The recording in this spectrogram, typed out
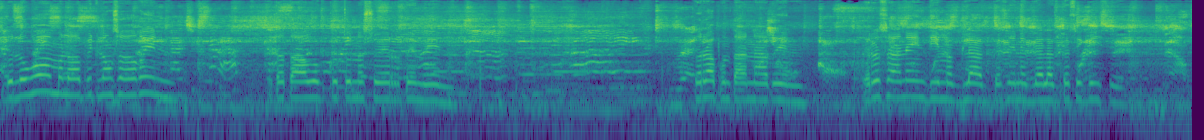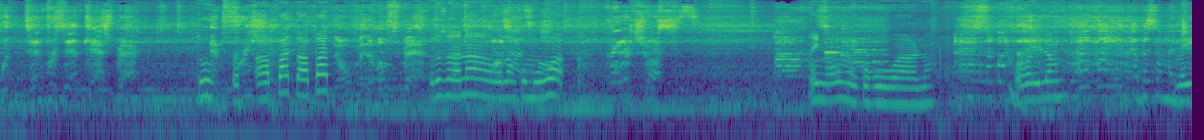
Dalawa, malapit lang sa akin. Tatawag ko to na swerte, men. Tara, puntahan natin. Pero sana hindi mag-lag kasi naglalag kasi guys eh. Now with 10% cashback. To, tat, apat, apat. Pero sana walang kumuha. Ay naku, may kukuha na. Okay lang. May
